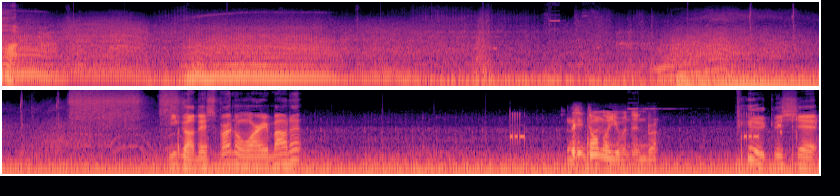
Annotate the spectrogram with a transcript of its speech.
Fuck. You got this, bro. Don't worry about it. They don't know you went in, bro. good shit.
